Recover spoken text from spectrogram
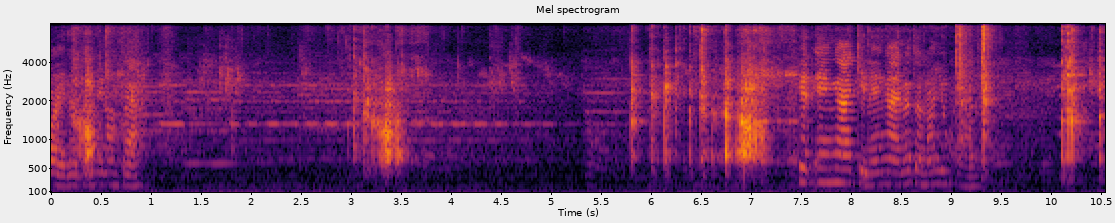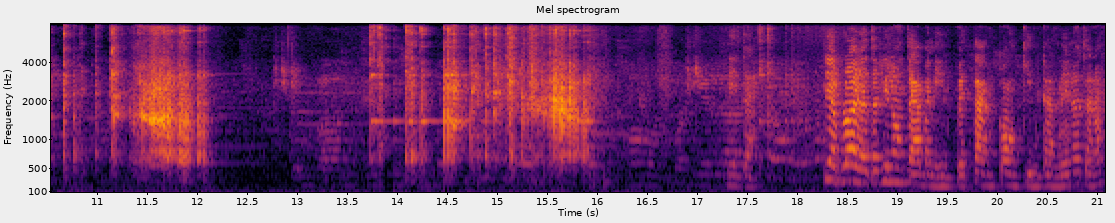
รียบร้อยแล้วจ้ะพี่น้องจ้ะเฮ็ดง่ายๆกินง่ายๆเนอกจากน้อยอยู่หอมนี่จ้ะเรียบร้อยแล้วจ้ะพี่น้องจ้ะบันนี้ไปตั้งกล่องกินกันเลยเนาะจ้ะเนาะ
